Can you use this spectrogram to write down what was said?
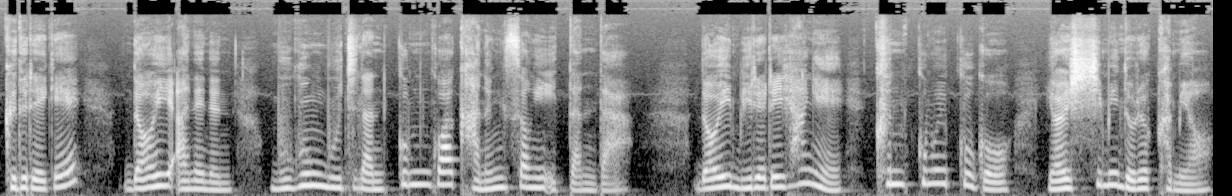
그들에게 너희 안에는 무궁무진한 꿈과 가능성이 있단다. 너희 미래를 향해 큰 꿈을 꾸고 열심히 노력하며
